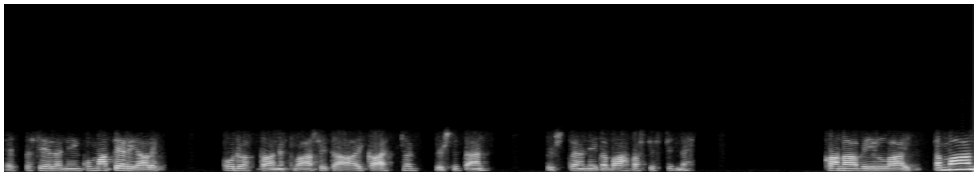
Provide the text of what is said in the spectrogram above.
että siellä niin kuin materiaali odottaa nyt vaan sitä aikaa, että me pystytään pystytään niitä vahvasti sinne kanaviin laittamaan.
